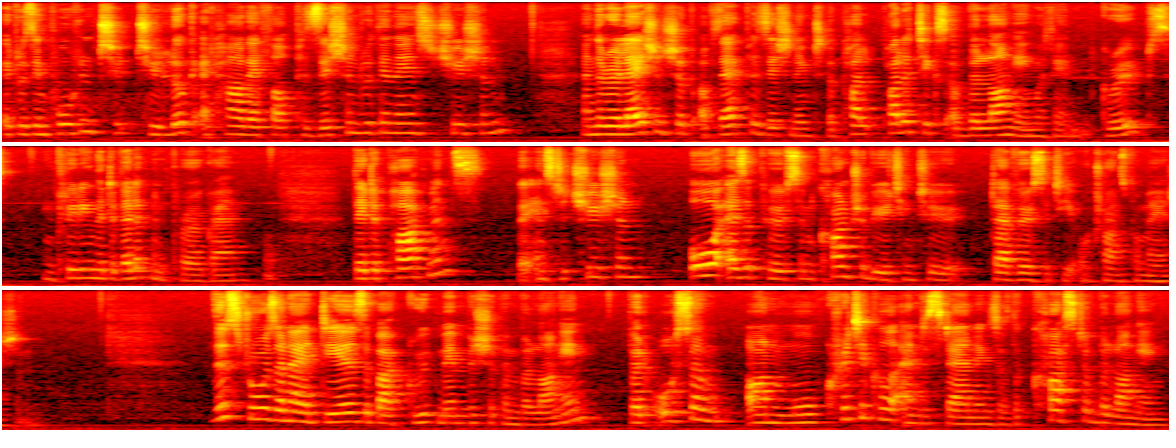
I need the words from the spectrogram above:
it was important to, to look at how they felt positioned within the institution and the relationship of that positioning to the pol- politics of belonging within groups, including the development program, their departments, the institution, or as a person contributing to diversity or transformation. This draws on ideas about group membership and belonging, but also on more critical understandings of the cost of belonging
